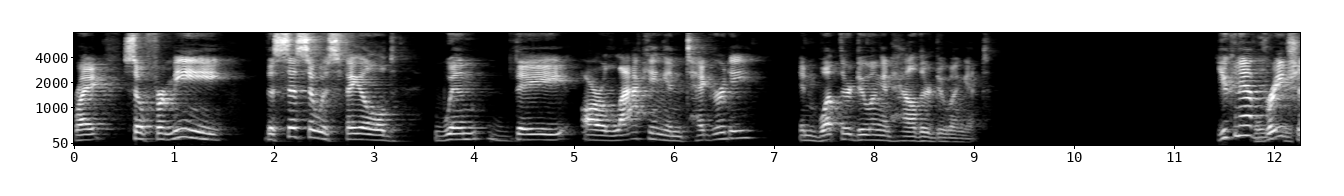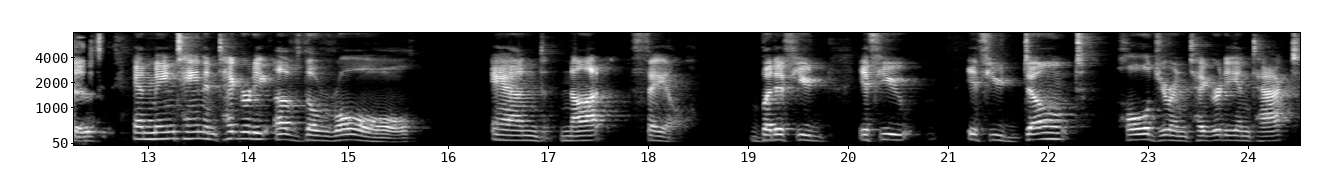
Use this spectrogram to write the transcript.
right? So for me, the CISO has failed when they are lacking integrity in what they're doing and how they're doing it. You can have breaches and maintain integrity of the role and not fail. But if you if you if you don't hold your integrity intact,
